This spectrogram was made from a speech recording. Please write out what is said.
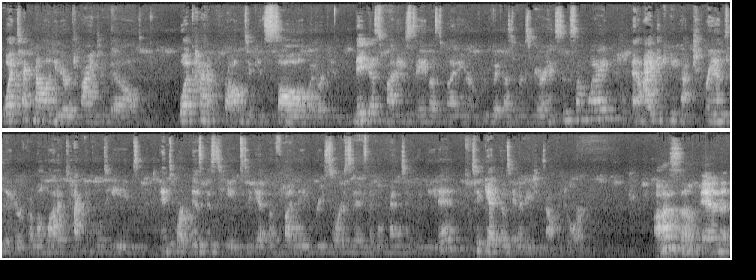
what technology they were trying to build, what kind of problems it could solve, whether it can make us money, save us money, or improve the customer experience in some way. And I became that translator from a lot of technical teams into our business teams to get the funding, resources, and momentum we needed to get those innovations out the door. Awesome. And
